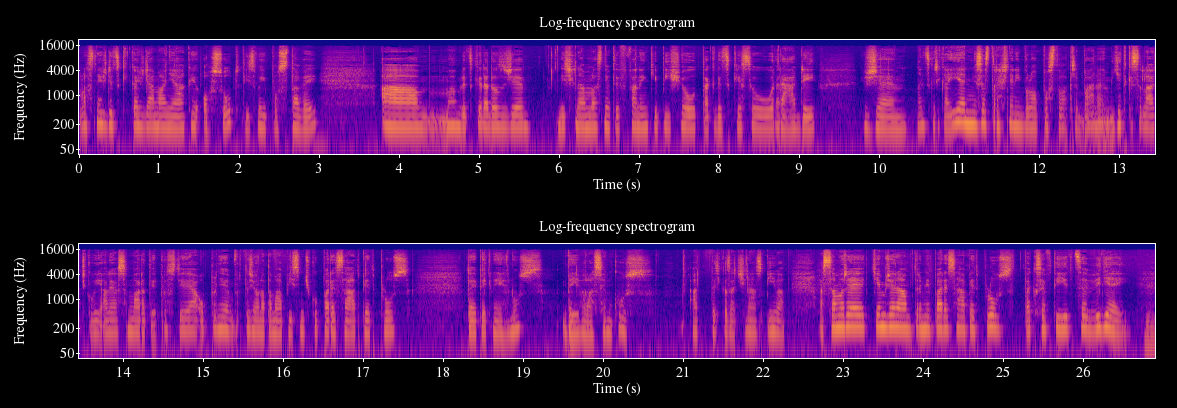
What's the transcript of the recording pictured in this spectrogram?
vlastně vždycky každá má nějaký osud té své postavy. A mám vždycky radost, že když k nám vlastně ty faninky píšou, tak vždycky jsou rádi, že vždycky říkají, jen mně se strašně líbilo postava třeba, nevím, Jitky Sedláčkový, ale já jsem Marty, prostě já úplně, protože ona tam má písničku 55+, plus, to je pěkný hnus, Bejvala jsem kus a teďka začíná zpívat. A samozřejmě těm ženám, kterým je 55+, plus, tak se v té jitce vidějí. Hmm.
